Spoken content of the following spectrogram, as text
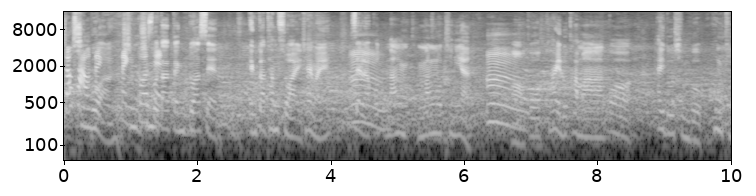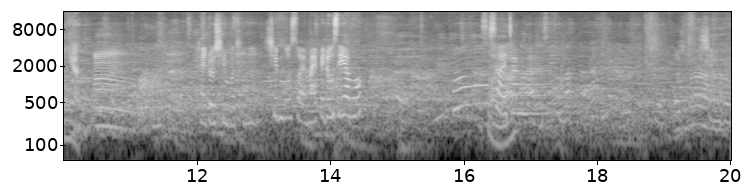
เจ้าสาวแต่งแต่งตัวเสร็จ 신부 딱แต่งตัวเสร็จแต่งตัวทำสวยใช่ไหม อืม เสร็จแล้วก็นั่งนั่งรถที่เนี่ย อืม อ๋อก็ให้ลูกค้ามาก็ให้ดูชิมบุห้องที่เนี่ย อืม ให้ดูชินบูที่นี่ ชินบูสวยไหมไปดูซิอะโบอ๋อสวยจังเลย ย ชินบู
